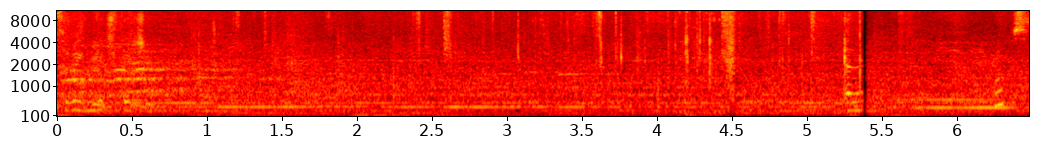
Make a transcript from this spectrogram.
So we can get your picture. And oops.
